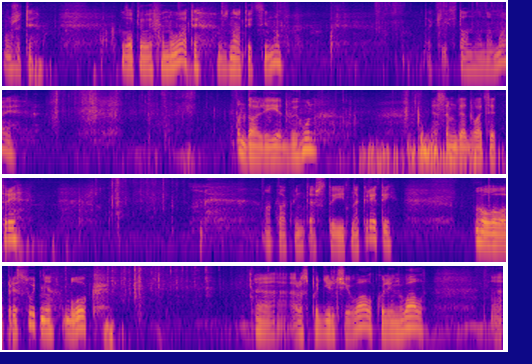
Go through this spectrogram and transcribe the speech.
можете зателефонувати, знати ціну. Такий стан вона має. Далі є двигун SMD23. Отак він теж стоїть накритий. Голова присутня, блок, е, розподільчий вал, колінвал, е,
